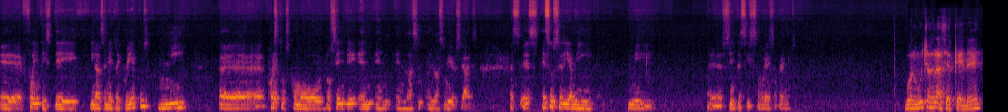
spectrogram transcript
eh, fuentes de financiamiento de proyectos ni eh, puestos como docente en, en, en, las, en las, universidades. Es, eso sería mi, mi eh, síntesis sobre esa pregunta. Bueno, muchas gracias, Ken. ¿eh?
